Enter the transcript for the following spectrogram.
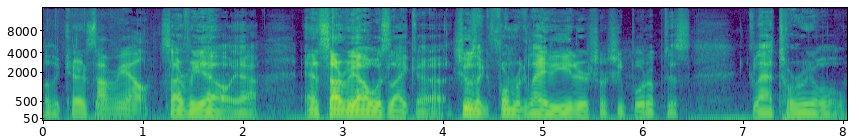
of the character. Savriel. Savriel, yeah. And Savriel was like, uh, she was like a former gladiator, so she put up this gladiatorial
